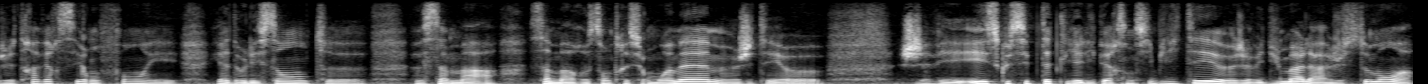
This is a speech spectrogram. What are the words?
j'ai traversée enfant et, adolescente, euh, ça m'a, ça m'a recentré sur moi-même. J'étais, euh, j'avais. Est-ce que c'est peut-être lié à l'hypersensibilité J'avais du mal à justement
